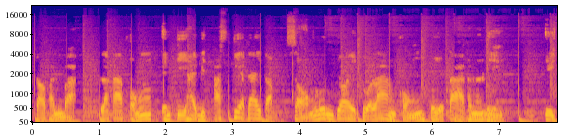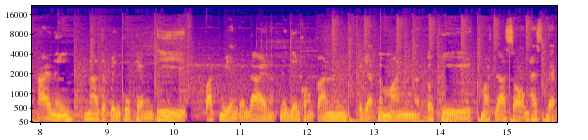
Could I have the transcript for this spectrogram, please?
559,000 บาท ราคาของ MG Hybrid Plus เทียบได้กับ 2 รุ่นย่อยตัวล่างของ Toyota เท่านั้นเอง อีกค่ายหนึ่งน่าจะเป็นคู่แข่งที่วัดเหวี่ยงกันได้นะในเรื่องของการประหยัดน้ำมันนะก็คือ Mazda 2 Hatchback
